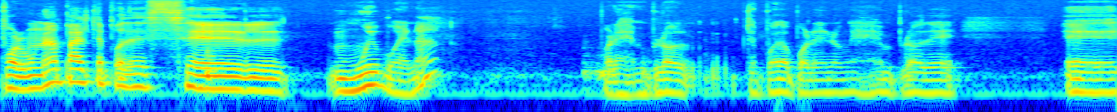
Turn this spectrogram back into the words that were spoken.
por una parte puede ser muy buena. Por ejemplo, te puedo poner un ejemplo de eh,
